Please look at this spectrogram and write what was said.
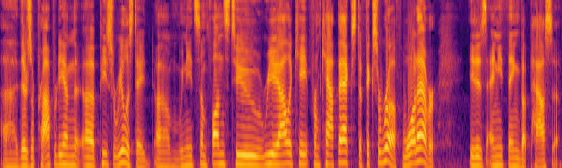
uh, there's a property on a uh, piece of real estate. Um, we need some funds to reallocate from capex to fix a roof, whatever. It is anything but passive.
